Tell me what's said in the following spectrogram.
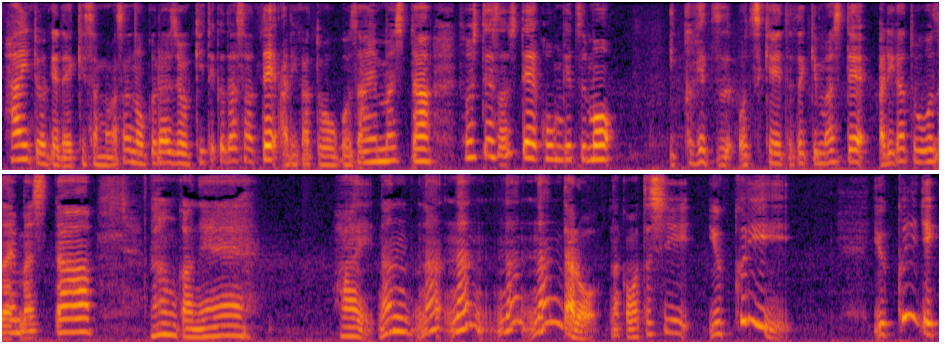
はいというわけで今朝も朝のクラジオを聞いてくださってありがとうございましたそしてそして今月も1ヶ月お付き合いいただきましてありがとうございましたなんかねはいなんななななんだろう。なんか私ゆっくりゆっくりで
